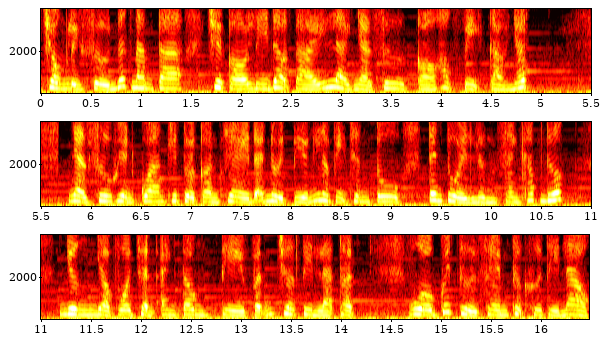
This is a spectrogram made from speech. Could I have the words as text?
Trong lịch sử nước Nam ta, chỉ có Lý Đạo Tái là nhà sư có học vị cao nhất. Nhà sư Huyền Quang khi tuổi còn trẻ đã nổi tiếng là vị chân tu, tên tuổi lừng danh khắp nước. Nhưng nhà vua Trần Anh Tông thì vẫn chưa tin là thật. Vua quyết thử xem thực hư thế nào.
